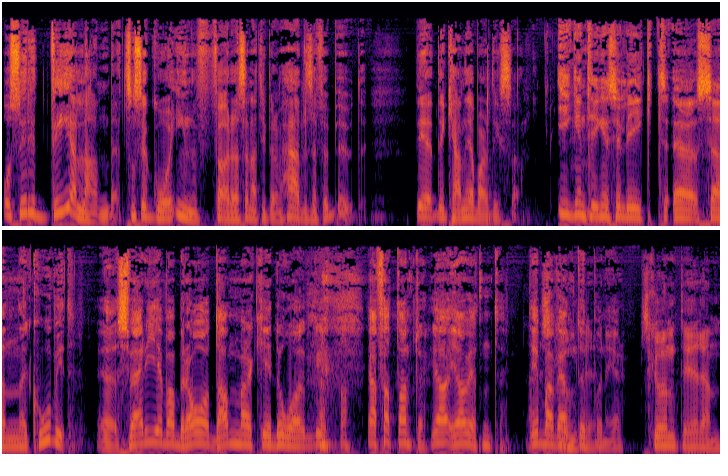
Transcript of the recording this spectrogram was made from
och så är det det landet som ska gå och införa sådana typer av hädelseförbud. Det, det kan jag bara dissa. Ingenting är så likt eh, sen covid. Eh, Sverige var bra, Danmark är dåligt. Jag fattar inte. Jag, jag vet inte. Det är bara vänt upp och ner. Skumt är det.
